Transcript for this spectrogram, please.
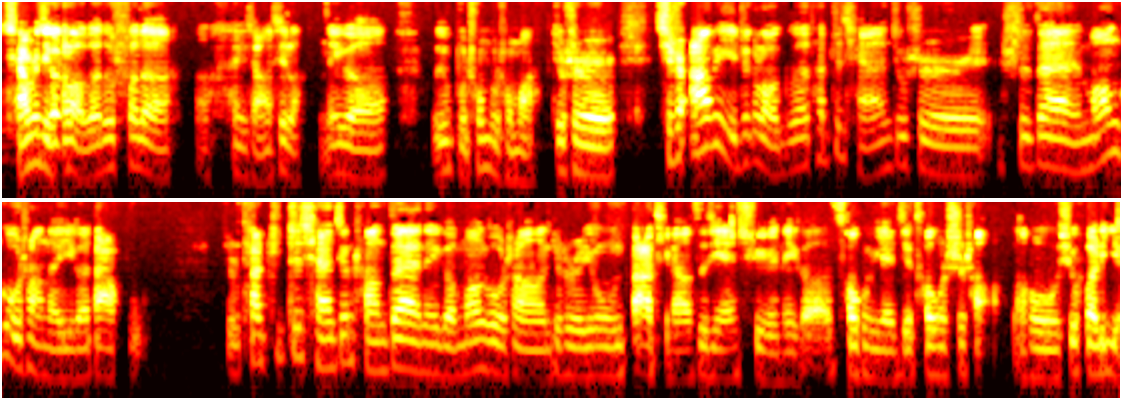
前面几个老哥都说的很详细了，那个我就补充补充嘛，就是其实阿伟这个老哥他之前就是是在 Mongo 上的一个大户。就是他之之前经常在那个 Mongo 上，就是用大体量资金去那个操控业绩、操控市场，然后去获利。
